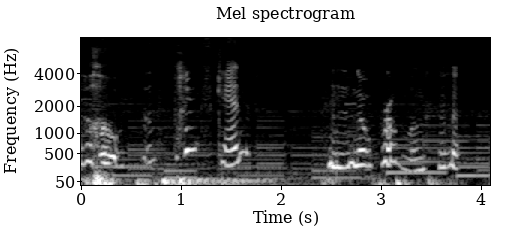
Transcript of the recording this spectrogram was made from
Oh, thanks, Ken. no problem.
